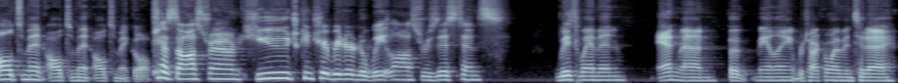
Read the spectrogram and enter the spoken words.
Ultimate, ultimate, ultimate goal. Testosterone, huge contributor to weight loss resistance with women and men, but mainly we're talking women today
